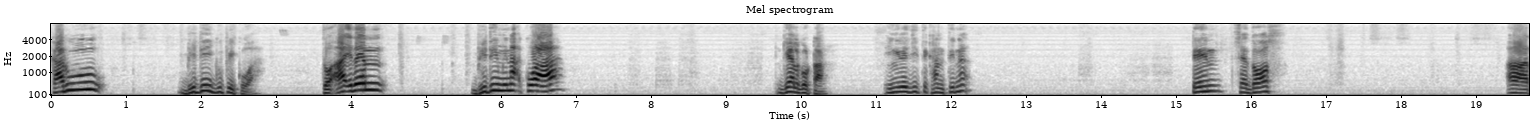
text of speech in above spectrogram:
Karu bidi gupi kua. To airen bidi minak kua gel gotang. Inggris itu kan tina ten sedos. আর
